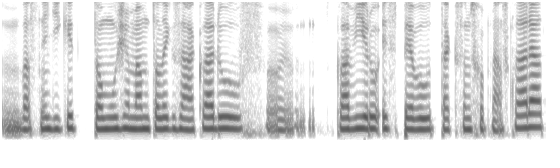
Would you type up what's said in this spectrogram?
vlastně díky tomu, že mám tolik základů v klavíru i zpěvu, tak jsem schopná skládat.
